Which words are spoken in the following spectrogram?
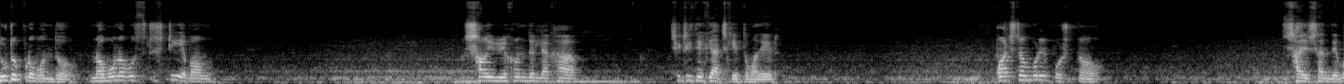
দুটো প্রবন্ধ নবনব সৃষ্টি এবং স্বামী বিবেকানন্দের লেখা চিঠি থেকে আজকে তোমাদের পাঁচ নম্বরের প্রশ্ন সাজেশান দেব।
